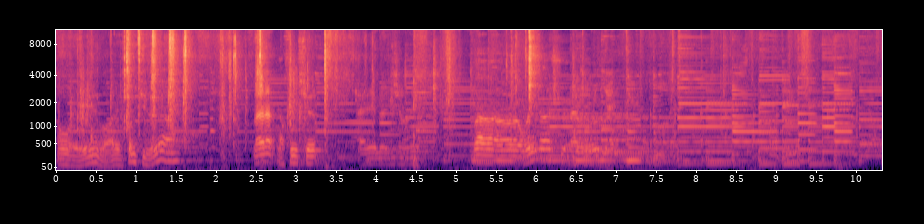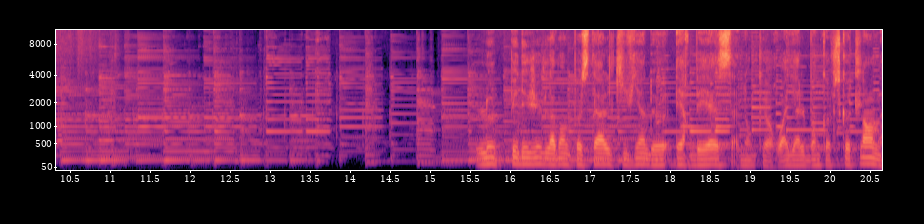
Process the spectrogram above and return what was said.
Oh oui, bon, allez, comme tu veux. Hein. Voilà. Merci monsieur. Allez, bonne journée. Bah euh, oui, je Bah, week-end. le PDG de la Banque Postale qui vient de RBS, donc Royal Bank of Scotland,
